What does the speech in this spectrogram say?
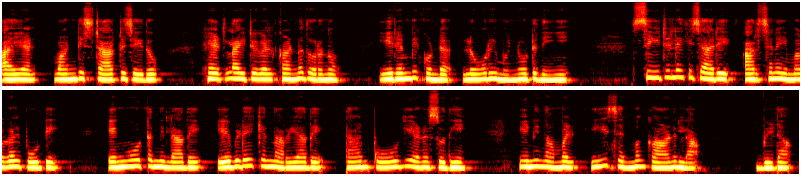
അയാൾ വണ്ടി സ്റ്റാർട്ട് ചെയ്തു. ഹെഡ്ലൈറ്റുകൾ കണ്ണു തുറന്നു. ഇരമ്പിക്കൊണ്ട് ലോറി മുന്നോട്ട് നീങ്ങി. സീറ്റിലേക്ക് ചാരി അർച്ചന ഇമകൾ പൂട്ടി. എങ്ങോട്ടെന്നില്ലാതെ എവിടേക്കെന്നറിയാതെ താൻ പോവുകയാണ് സുധി. ഇനി നമ്മൾ ഈ ജന്മം കാണില്ല. വിട.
